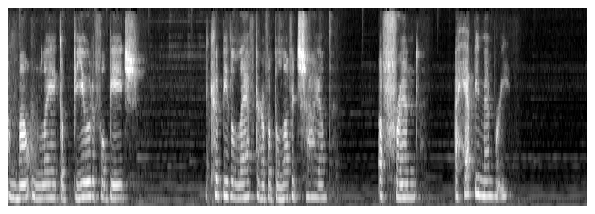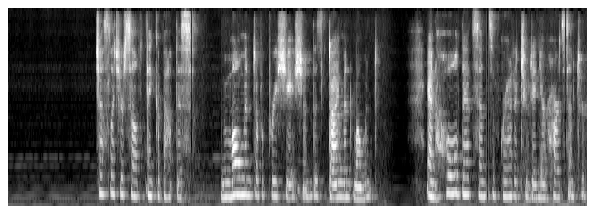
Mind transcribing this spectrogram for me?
a mountain lake, a beautiful beach. It could be the laughter of a beloved child a friend, a happy memory. Just let yourself think about this moment of appreciation, this diamond moment, and hold that sense of gratitude in your heart center.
